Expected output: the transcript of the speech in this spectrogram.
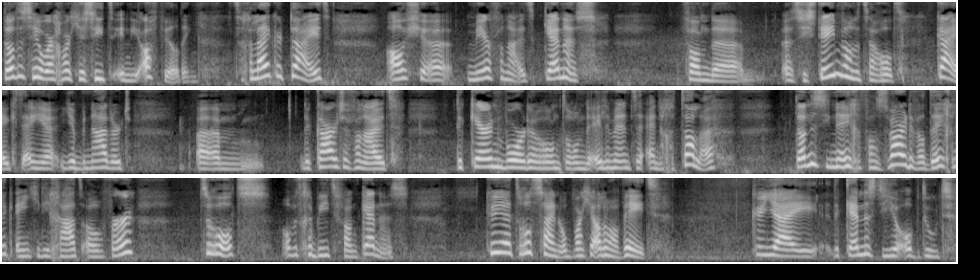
dat is heel erg wat je ziet in die afbeelding. Tegelijkertijd, als je meer vanuit kennis van de, het systeem van het tarot kijkt en je, je benadert ehm, de kaarten vanuit de kernwoorden rondom de elementen en de getallen, dan is die 9 van zwaarden wel degelijk eentje die gaat over trots op het gebied van kennis. Kun jij trots zijn op wat je allemaal weet? Kun jij de kennis die je opdoet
